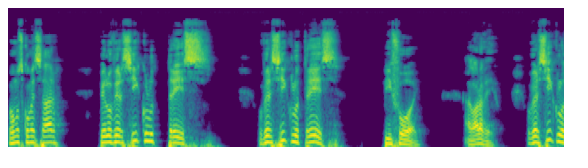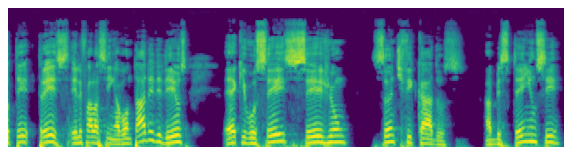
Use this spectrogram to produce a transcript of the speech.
vamos começar pelo versículo 3. O versículo 3 pifou. Agora veio. O versículo 3, ele fala assim: A vontade de Deus é que vocês sejam santificados, abstenham-se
